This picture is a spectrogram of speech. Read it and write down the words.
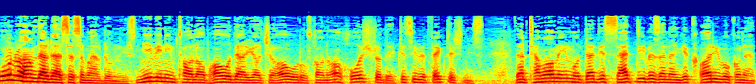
اون رو هم در دسترس مردم نیست. می‌بینیم تالاب ها و دریاچه ها و روزخانه ها خوش شده. کسی به فکرش نیست. در تمام این مدت یه صدی بزنن یه کاری بکنن.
